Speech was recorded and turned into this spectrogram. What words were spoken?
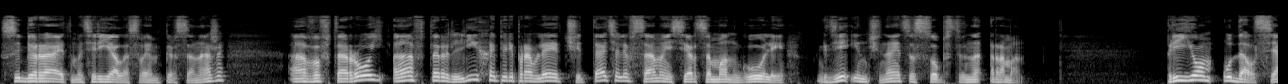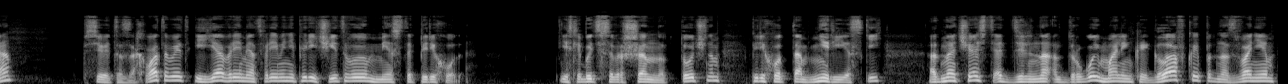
собирает материал о своем персонаже – а во второй автор лихо переправляет читателя в самое сердце Монголии, где и начинается, собственно, роман. Прием удался, все это захватывает, и я время от времени перечитываю место перехода. Если быть совершенно точным, переход там не резкий, одна часть отделена от другой маленькой главкой под названием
